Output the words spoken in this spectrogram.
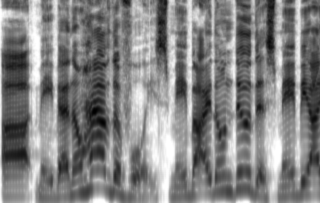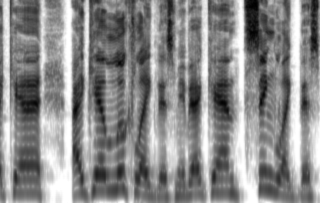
uh, maybe I don't have the voice. Maybe I don't do this. Maybe I can't, I can't look like this. Maybe I can't sing like this.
